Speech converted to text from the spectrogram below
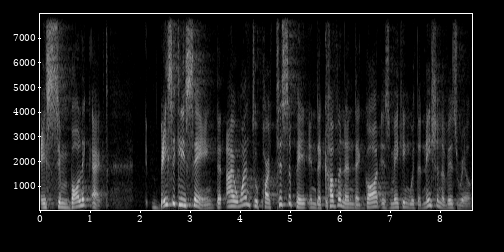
a symbolic act basically saying that I want to participate in the covenant that God is making with the nation of Israel.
